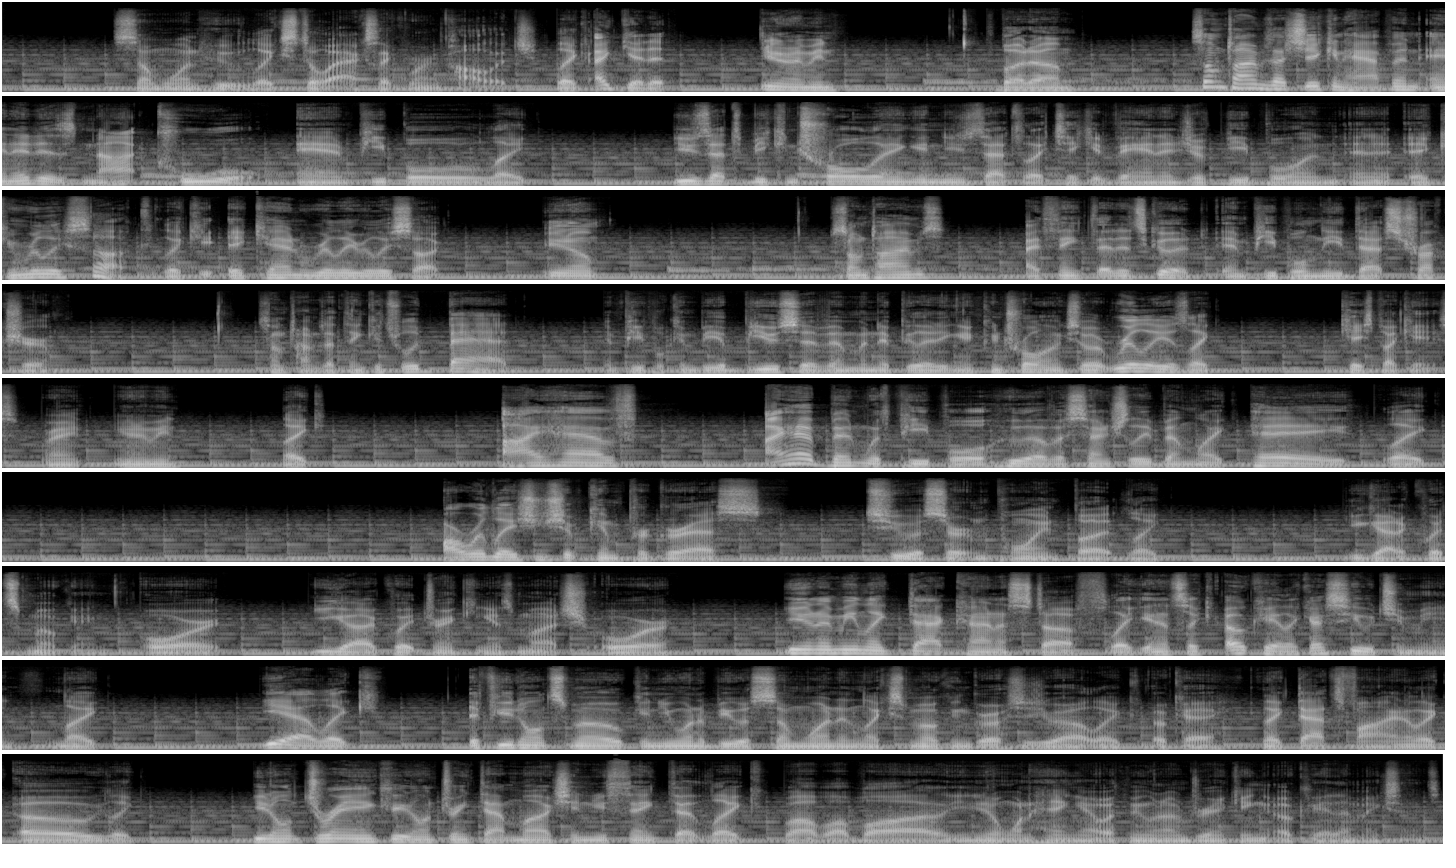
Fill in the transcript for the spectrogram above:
someone who like still acts like we're in college. Like i get it. You know what i mean? But um sometimes that shit can happen and it is not cool. And people like use that to be controlling and use that to like take advantage of people and, and it, it can really suck. Like it, it can really really suck. You know sometimes i think that it's good and people need that structure. Sometimes i think it's really bad and people can be abusive and manipulating and controlling. So it really is like case by case right? You know what i mean? Like i have I have been with people who have essentially been like, hey, like, our relationship can progress to a certain point, but like, you got to quit smoking or you got to quit drinking as much or, you know what I mean? Like, that kind of stuff. Like, and it's like, okay, like, I see what you mean. Like, yeah, like, if you don't smoke and you want to be with someone and like smoking grosses you out, like, okay, like, that's fine. Or like, oh, like, you don't drink or you don't drink that much and you think that like blah blah blah you don't want to hang out with me when I'm drinking, okay, that makes sense.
